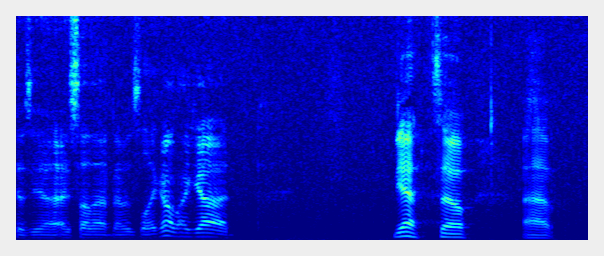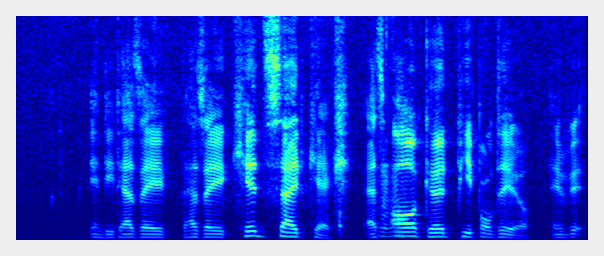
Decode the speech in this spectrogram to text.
because yeah, I saw that and I was like, oh my god. Yeah, so uh Indeed has a has a kid sidekick, as Mhm. all good people do. It,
